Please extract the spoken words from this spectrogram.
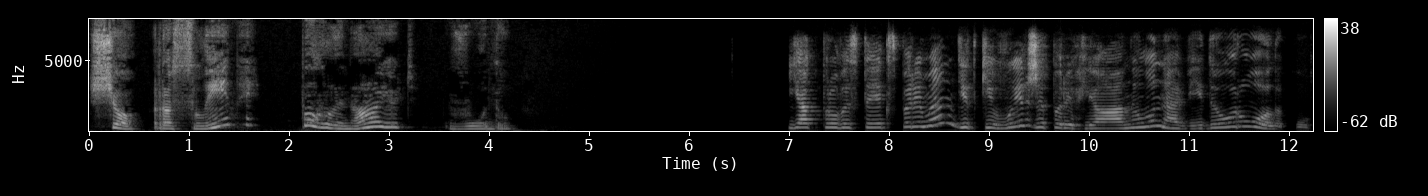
що рослини поглинають воду. Як провести експеримент, дітки, ви вже переглянули на відеоролику.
